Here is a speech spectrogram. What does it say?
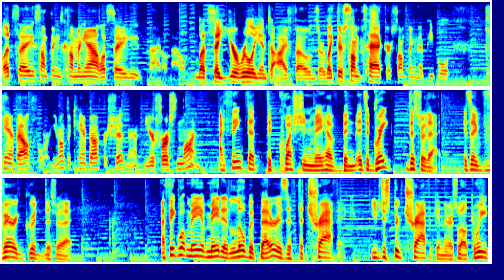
let's say something's coming out. Let's say I don't know. Let's say you're really into iPhones, or like there's some tech or something that people camp out for. You don't have to camp out for shit, man. You're first in line. I think that the question may have been it's a great this or that. It's a very good this or that. I think what may have made it a little bit better is if the traffic. You just threw traffic in there as well. Can we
